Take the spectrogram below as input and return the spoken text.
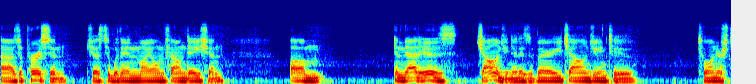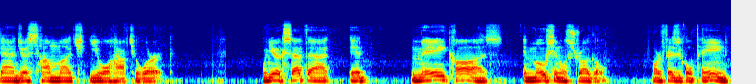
as a person, just within my own foundation. Um, and that is challenging. It is very challenging to to understand just how much you will have to work. When you accept that, it may cause emotional struggle or physical pain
